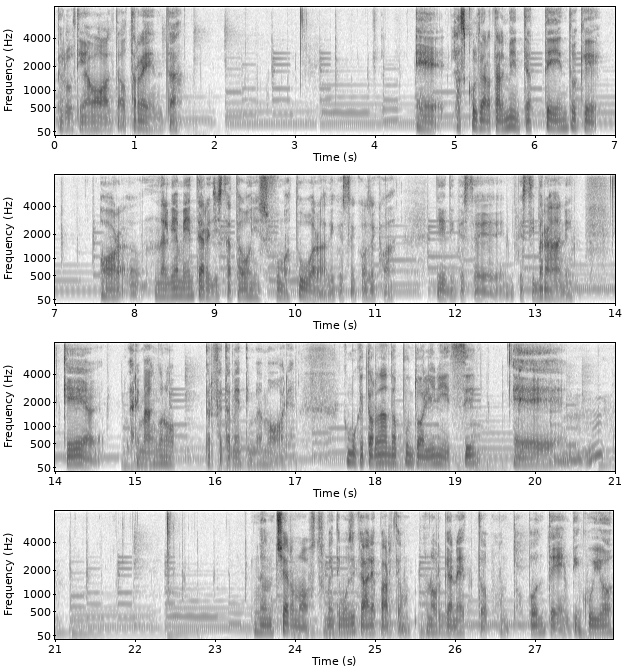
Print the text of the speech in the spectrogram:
per l'ultima volta o 30 e l'ascolto era talmente attento che ho, nella mia mente è registrata ogni sfumatura di queste cose qua di, di, queste, questi brani che rimangono perfettamente in memoria. Comunque tornando appunto agli inizi eh, non c'erano strumenti musicali a parte un, un organetto appunto buon tempi in cui io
